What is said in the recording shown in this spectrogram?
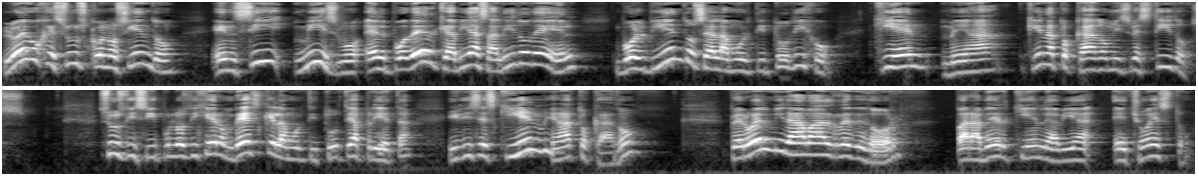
Luego Jesús, conociendo en sí mismo el poder que había salido de él, volviéndose a la multitud dijo, ¿quién me ha, quién ha tocado mis vestidos? Sus discípulos dijeron, ¿ves que la multitud te aprieta y dices, ¿quién me ha tocado? Pero él miraba alrededor para ver quién le había hecho esto.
